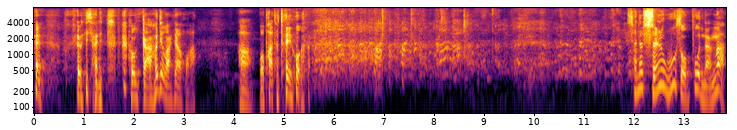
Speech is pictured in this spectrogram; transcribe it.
我一想，我赶快就往下滑，啊，我怕他推我。想着神无所不能啊！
